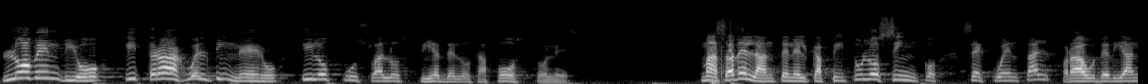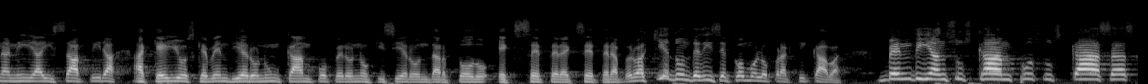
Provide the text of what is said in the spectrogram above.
lo vendió y trajo el dinero y lo puso a los pies de los apóstoles. Más adelante en el capítulo 5 se cuenta el fraude de Ananía y Zápira, aquellos que vendieron un campo pero no quisieron dar todo, etcétera, etcétera. Pero aquí es donde dice cómo lo practicaban vendían sus campos, sus casas,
